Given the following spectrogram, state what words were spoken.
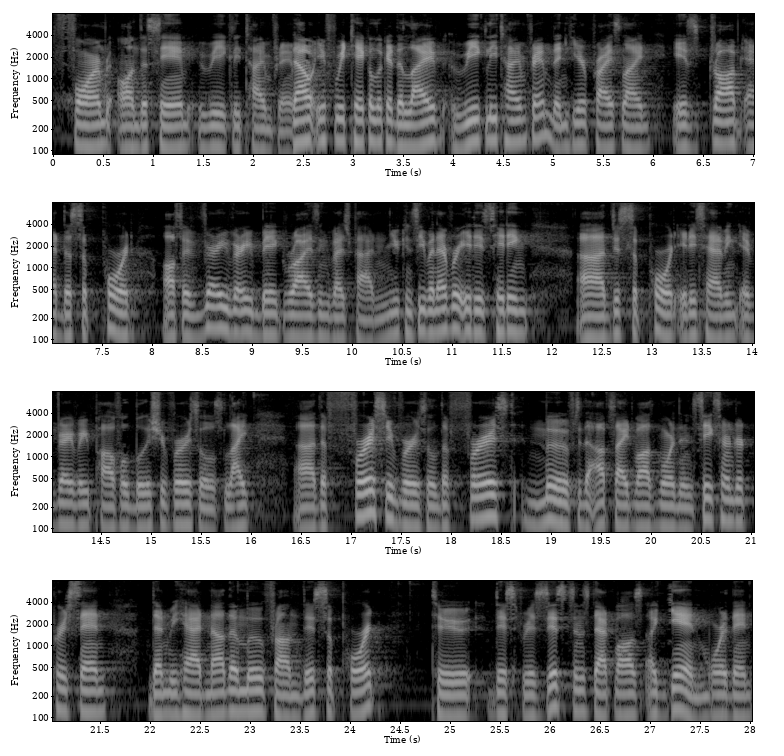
formed on the same weekly time frame. Now if we take a look at the live weekly time frame, then here price line is dropped at the support of a very very big rising wedge pattern. You can see whenever it is hitting uh, this support, it is having a very, very powerful bullish reversals. Like uh, the first reversal, the first move to the upside was more than 600%. Then we had another move from this support to this resistance that was again more than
